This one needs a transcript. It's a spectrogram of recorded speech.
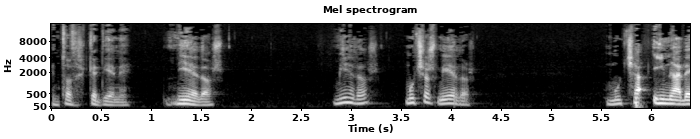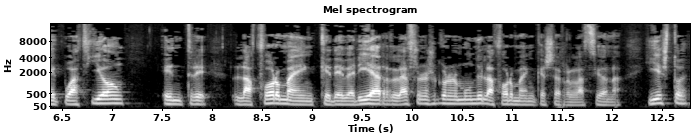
Entonces, ¿qué tiene? miedos, miedos, muchos miedos, mucha inadecuación entre la forma en que debería relacionarse con el mundo y la forma en que se relaciona. Y esto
